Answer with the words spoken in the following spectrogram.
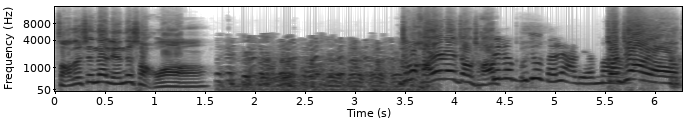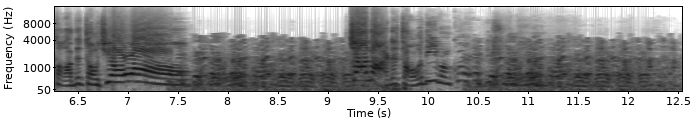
咋的？现在连的少啊？你 这不还是来找茬现？在不就咱俩连吗？干架呀？咋的？找交啊？家哪儿的？找个地方，快！别说了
